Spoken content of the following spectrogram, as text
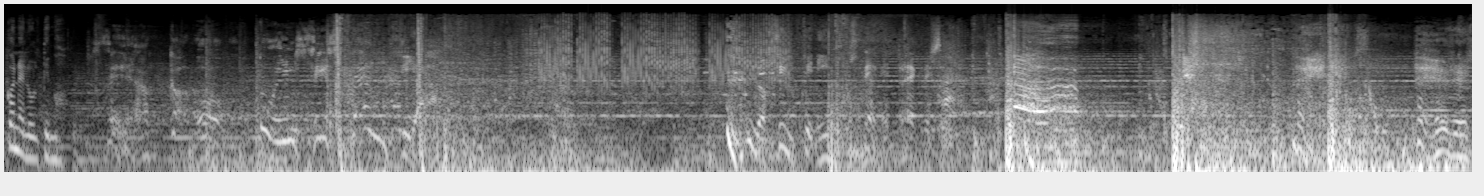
Con el último. Se acabó tu insistencia. Los infinitos deben regresar. Eres. Eres.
